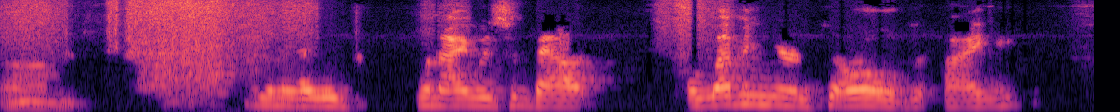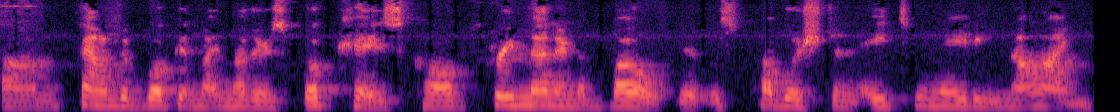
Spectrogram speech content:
Um, when I was when I was about 11 years old, I um, found a book in my mother's bookcase called Three Men in a Boat. It was published in 1889,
